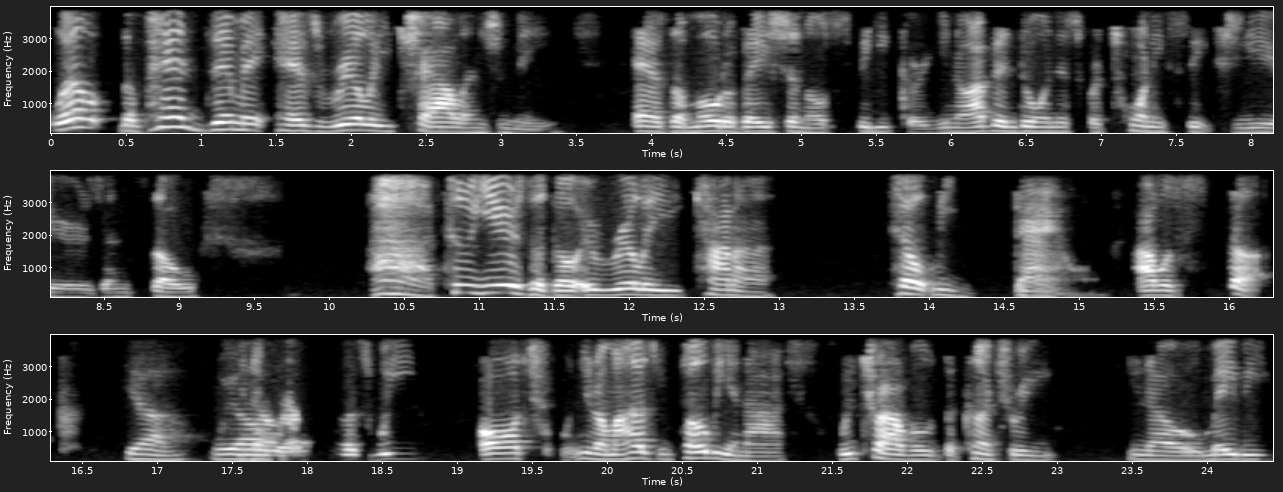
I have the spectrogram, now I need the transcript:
Well, the pandemic has really challenged me as a motivational speaker. You know, I've been doing this for 26 years. And so, ah, two years ago, it really kind of held me down. I was stuck. Yeah, we all know, because we all, you know, my husband Toby and I, we traveled the country, you know, maybe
